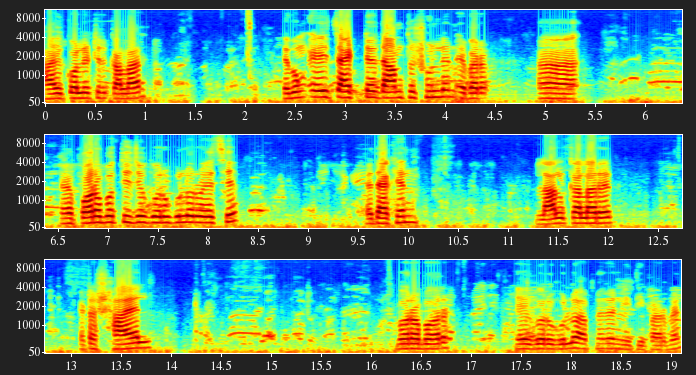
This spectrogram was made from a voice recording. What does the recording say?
হাই কোয়ালিটির কালার এবং এই চারটের দাম তো শুনলেন, এবার পরবর্তী যে গরুগুলো রয়েছে দেখেন লাল কালারের, এটা সায়েল বরাবর এই গরুগুলো আপনারা নিতে পারবেন।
